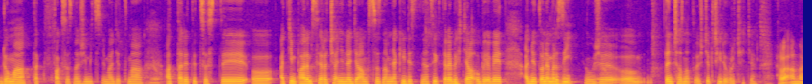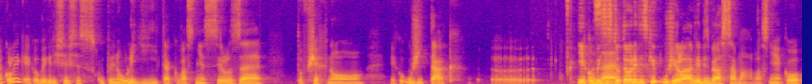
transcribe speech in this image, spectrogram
doma, tak fakt se snažím být s těma dětma jo. a tady ty cesty eh, a tím pádem si radši ani nedělám seznam nějakých destinací, které bych chtěla objevit, ať mě to nemrzí, jo, že eh, ten čas na to ještě přijde určitě. Hele a nakolik, jakoby, když jsi se skupinou lidí, tak vlastně si lze to všechno jako užít tak, jako by si to teoreticky užila, kdybys byla sama. Vlastně jako,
